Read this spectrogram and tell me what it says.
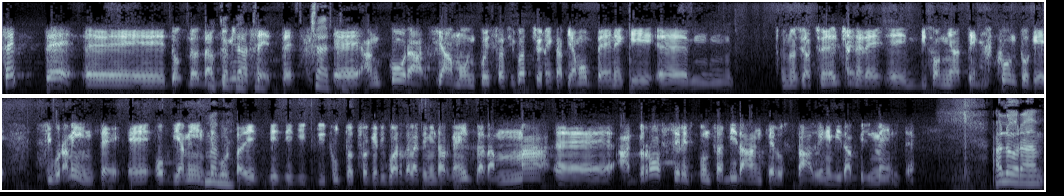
sette, eh, do- da- dal Ho capito. 2007 Certo. eh, ancora siamo in questa situazione, capiamo bene che ehm, in una situazione del genere eh, bisogna tener conto che sicuramente è ovviamente Vabbè. colpa di, di, di, di, tutto ciò che riguarda la criminalità organizzata, ma eh, ha grosse responsabilità anche lo Stato, inevitabilmente. Allora, mh,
